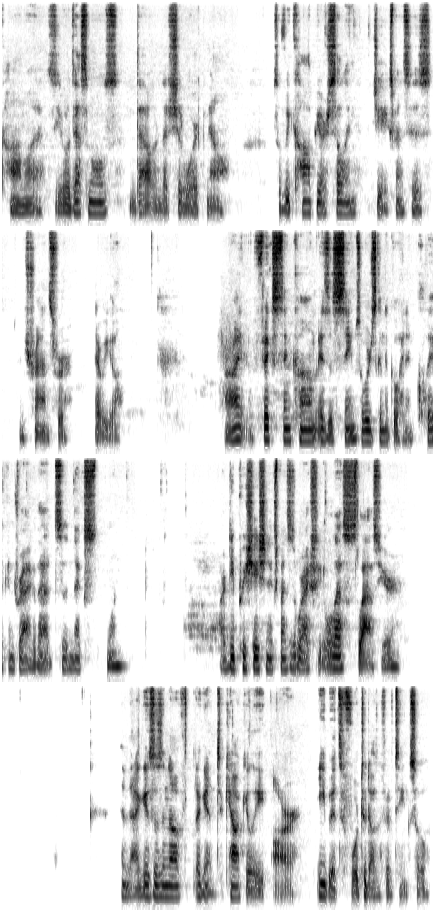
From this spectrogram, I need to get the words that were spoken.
comma, zero decimals, that, that should work now. So if we copy our selling G expenses and transfer, there we go. All right, fixed income is the same, so we're just gonna go ahead and click and drag that to the next one. Our depreciation expenses were actually less last year. And that gives us enough, again, to calculate our EBIT for 2015. So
